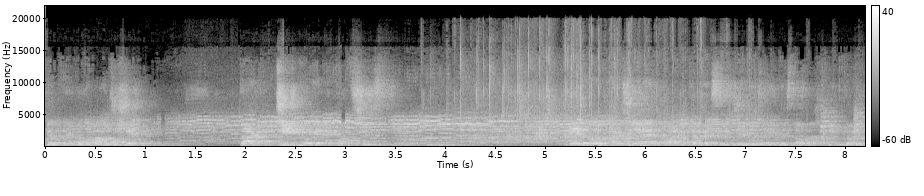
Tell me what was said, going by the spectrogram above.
Piotrek, podobało Ci się? Tak, dziękuję, to wszystko. Nie było tak źle. Pani Tereso, idziemy zainwestować w Bitcoin.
